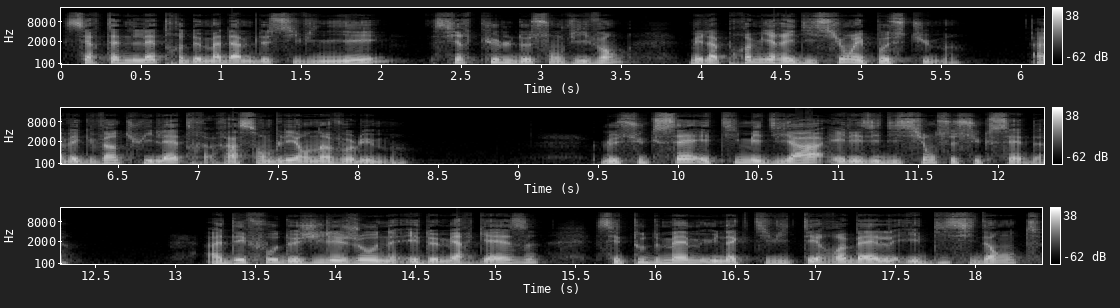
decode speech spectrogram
Certaines lettres de Madame de Sévigné circulent de son vivant, mais la première édition est posthume, avec 28 lettres rassemblées en un volume. Le succès est immédiat et les éditions se succèdent. À défaut de Gilets jaunes et de merguez, c'est tout de même une activité rebelle et dissidente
